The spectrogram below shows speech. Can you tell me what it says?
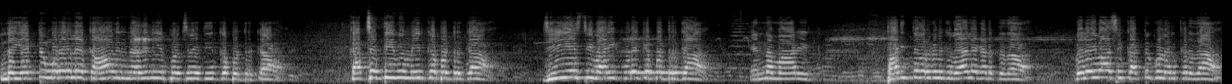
இந்த எட்டு முறையில காவிரி நதிநீர் பிரச்சனை தீர்க்கப்பட்டிருக்கா? கச்சத்தீவு மீட்கப்பட்டிருக்கா? ஜிஎஸ்டி வரி குறைக்கப்பட்டிருக்கா? என்ன மாதிரி படித்தவர்களுக்கு வேலை கிடைத்ததா? விலைவாசி கட்டுக்குள் இருக்கிறதா?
